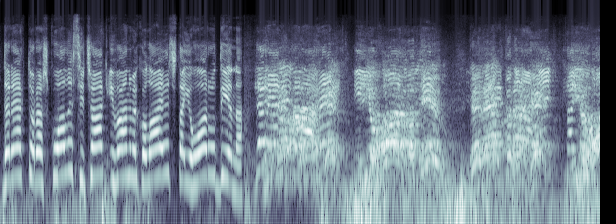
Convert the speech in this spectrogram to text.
директора школи Січак Іван Миколайович та його родина. Директора геть і його родину! Директора геть та його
